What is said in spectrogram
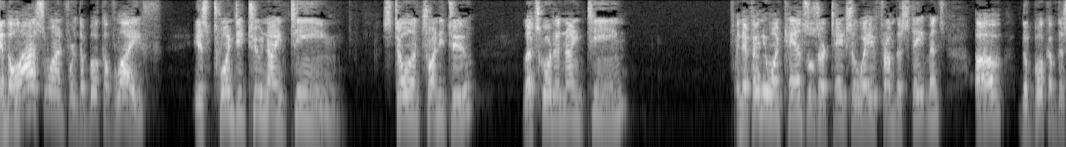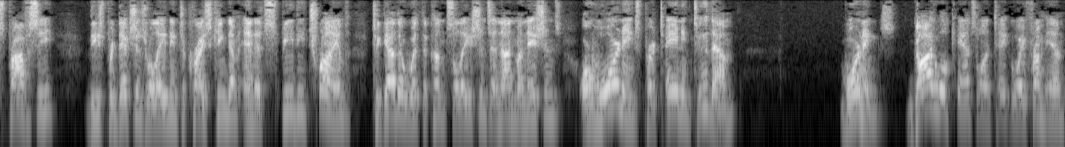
And the last one for the book of life is 2219. Still in 22. Let's go to 19. And if anyone cancels or takes away from the statements of the book of this prophecy, these predictions relating to Christ's kingdom and its speedy triumph, together with the consolations and admonitions or warnings pertaining to them, warnings, God will cancel and take away from him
